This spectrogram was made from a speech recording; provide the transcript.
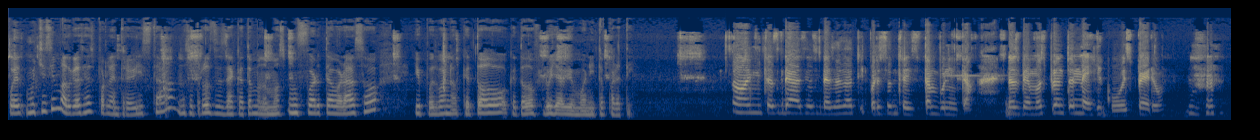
Pues muchísimas gracias por la entrevista. Nosotros desde acá te mandamos un fuerte abrazo y pues bueno, que todo, que todo fluya bien bonito para ti. Ay, muchas gracias. Gracias a ti por esta entrevista tan bonita. Nos vemos pronto en México, espero.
